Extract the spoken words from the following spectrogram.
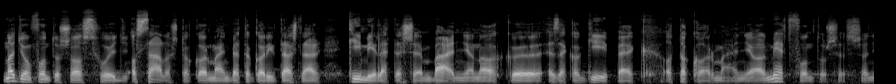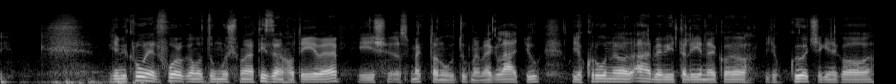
Nagyon fontos az, hogy a szálas takarmány betakarításnál kíméletesen bánjanak ezek a gépek a takarmányjal. Miért fontos ez, Sanyi? Ugye mi krónért forgalmazunk most már 16 éve, és ezt megtanultuk, mert meglátjuk, hogy a króna az árbevételének, a, vagy a költségének a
